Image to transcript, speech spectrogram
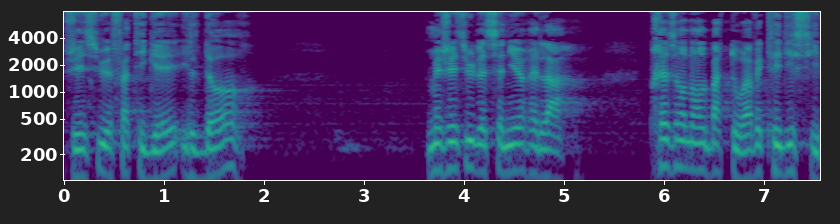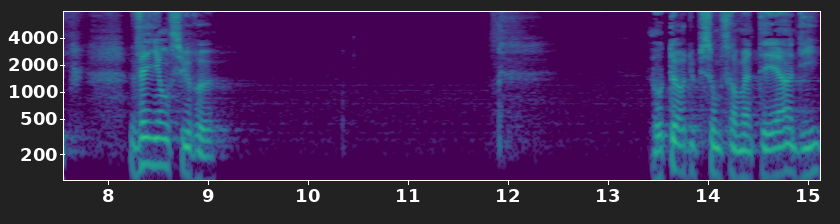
Jésus est fatigué, il dort, mais Jésus le Seigneur est là, présent dans le bateau avec les disciples, veillant sur eux. L'auteur du psaume 121 dit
